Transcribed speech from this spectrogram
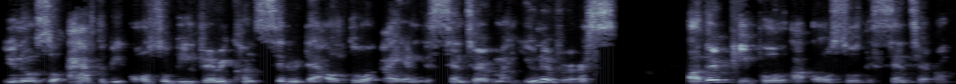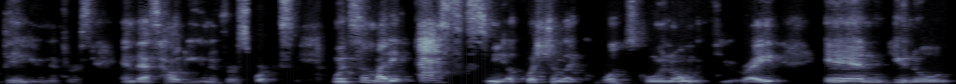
You know, so I have to be also be very considerate that although I am the center of my universe, other people are also the center of their universe. And that's how the universe works. When somebody asks me a question like, what's going on with you, right? And, you know,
